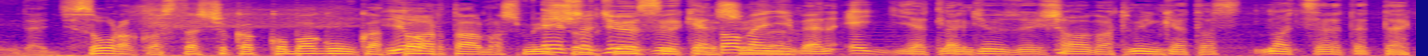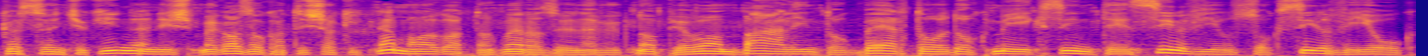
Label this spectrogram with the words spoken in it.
Mindegy, szórakoztassuk akkor magunkat Jó. tartalmas műsor És a győzőket, amennyiben egyetlen győző is hallgat minket, azt nagy szeretettel köszöntjük innen is, meg azokat is, akik nem hallgatnak, mert az ő nevük napja van. Bálintok, Bertoldok, még szintén Szilviusok, Szilviók,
